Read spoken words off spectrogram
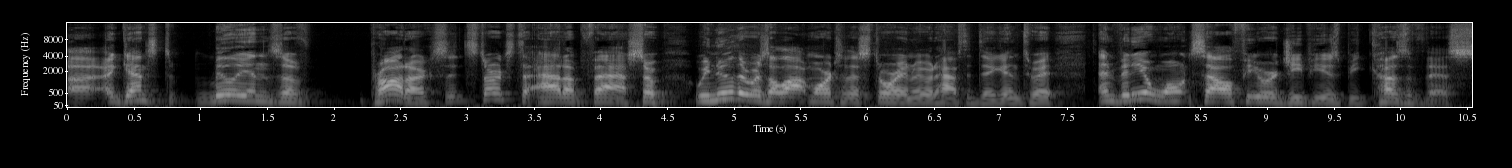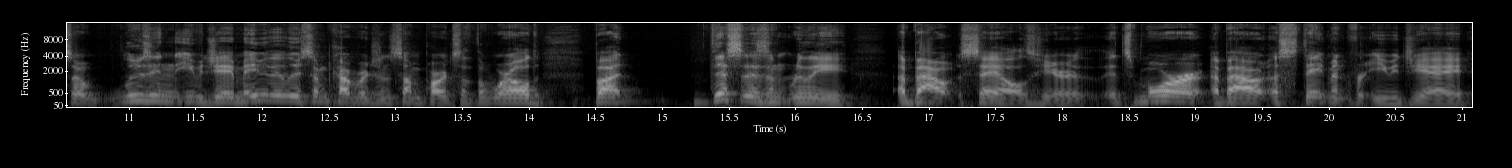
uh, against millions of products, it starts to add up fast. So we knew there was a lot more to this story and we would have to dig into it. NVIDIA won't sell fewer GPUs because of this. So losing EVGA, maybe they lose some coverage in some parts of the world, but this isn't really about sales here. It's more about a statement for EVGA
